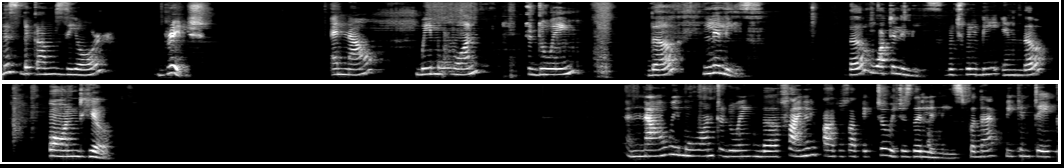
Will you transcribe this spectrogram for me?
This becomes your bridge. And now we move on to doing the lilies, the water lilies, which will be in the pond here. And now we move on to doing the final part of our picture, which is the lilies. For that, we can take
